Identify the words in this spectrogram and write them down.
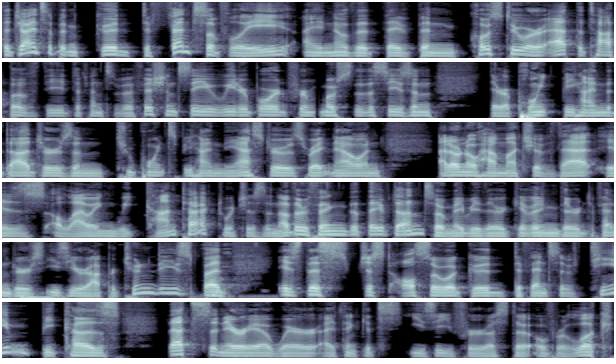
the Giants have been good defensively. I know that they've been close to or at the top of the defensive efficiency leaderboard for most of the season. They're a point behind the Dodgers and two points behind the Astros right now. And I don't know how much of that is allowing weak contact, which is another thing that they've done. So maybe they're giving their defenders easier opportunities. But is this just also a good defensive team? Because that's an area where I think it's easy for us to overlook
